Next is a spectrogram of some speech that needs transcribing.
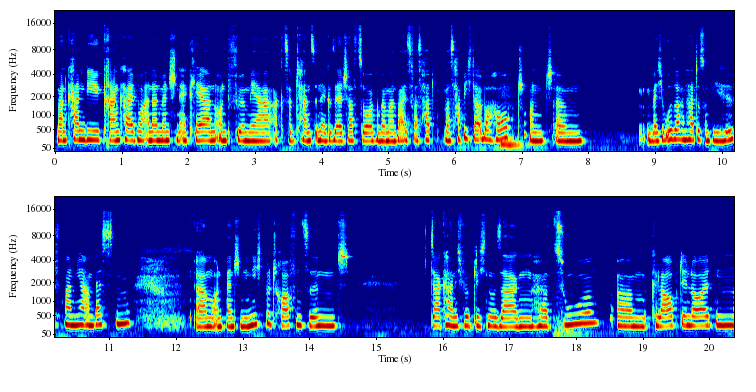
man kann die Krankheit nur anderen Menschen erklären und für mehr Akzeptanz in der Gesellschaft sorgen, wenn man weiß, was hat, was habe ich da überhaupt mhm. und ähm, welche Ursachen hat es und wie hilft man mir am besten. Ähm, und Menschen, die nicht betroffen sind, da kann ich wirklich nur sagen, hört zu, ähm, glaubt den Leuten,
